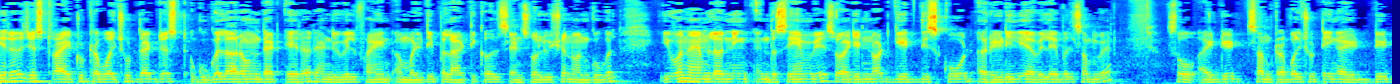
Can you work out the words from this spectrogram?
error just try to troubleshoot that. Just google around that error and you will find a multiple articles and solution on google. Even i am learning in the same way so i did not get this code readily available somewhere. So i did some troubleshooting i did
